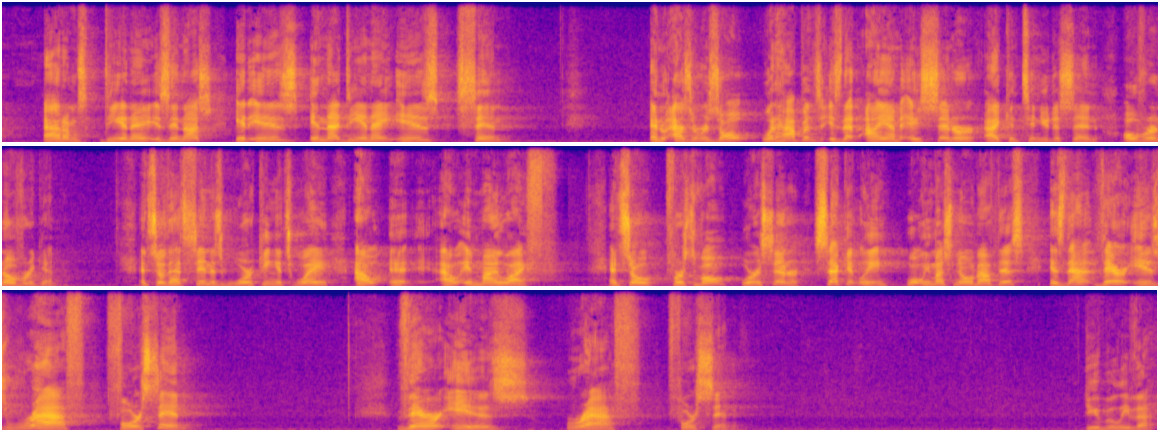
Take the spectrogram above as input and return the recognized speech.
Adam's DNA is in us. It is, in that DNA, is sin. And as a result, what happens is that I am a sinner. I continue to sin over and over again. And so that sin is working its way out, uh, out in my life. And so, first of all, we're a sinner. Secondly, what we must know about this is that there is wrath for sin. There is wrath for sin. Do you believe that?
